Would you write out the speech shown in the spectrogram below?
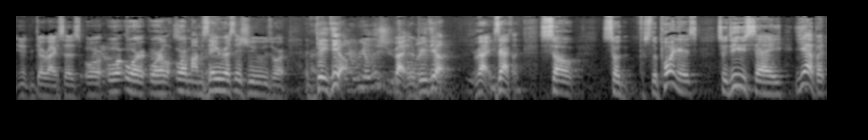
you know, deraisas, or or or or or mamzeris issues, or big deal. They're real issues. Right, they're a big deal. Right, exactly. So, so, so the point is, so do you say, yeah, but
